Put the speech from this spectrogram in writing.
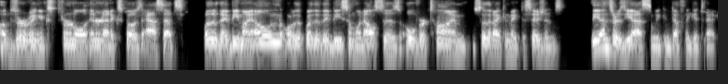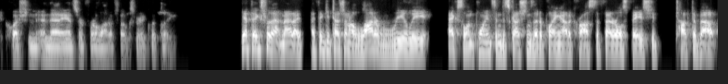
observing external internet exposed assets, whether they be my own or whether they be someone else's over time so that I can make decisions? The answer is yes. We can definitely get to that question and that answer for a lot of folks very quickly. Yeah, thanks for that, Matt. I, I think you touched on a lot of really excellent points and discussions that are playing out across the federal space. You talked about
